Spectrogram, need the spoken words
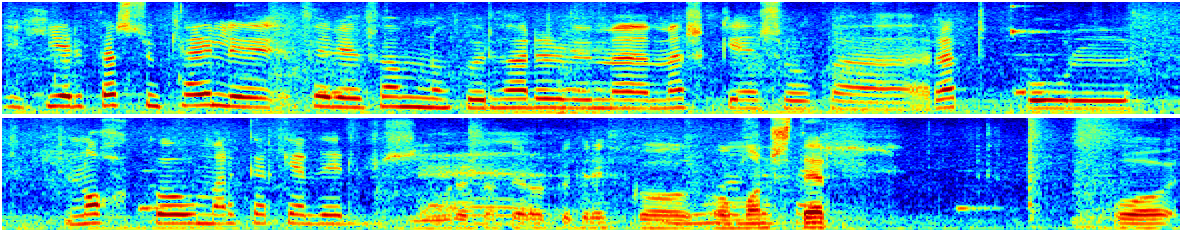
Hér í þessum kæli fyrir fram nokkur, þar erum við með merki eins og hvað Red Bull, Nokko, margargerðir. Júrasokkur orkudrykk og, og Monster og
